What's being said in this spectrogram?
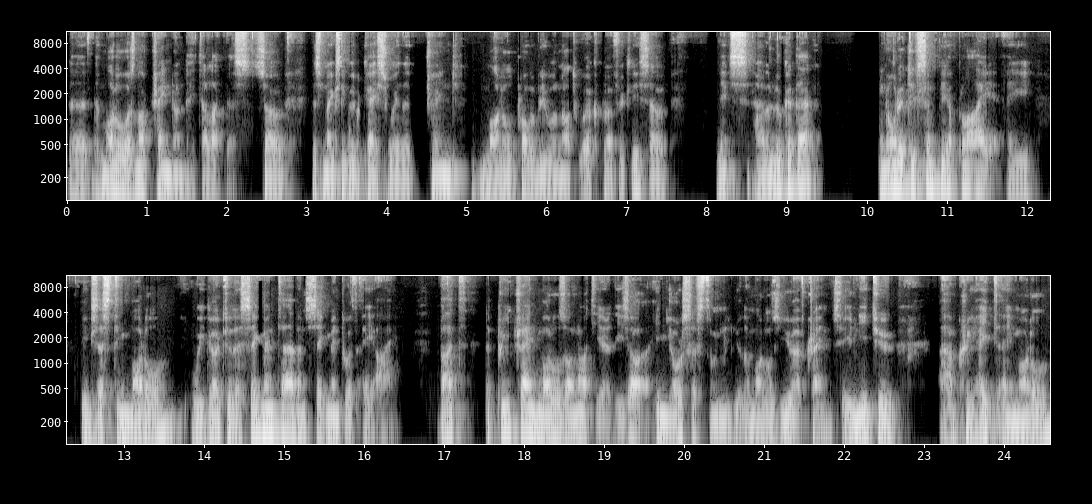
the, the model was not trained on data like this. So this makes a good case where the trained model probably will not work perfectly. So let's have a look at that. In order to simply apply a existing model, we go to the segment tab and segment with AI. But the pre-trained models are not here. These are in your system, the models you have trained. So you need to um, create a model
